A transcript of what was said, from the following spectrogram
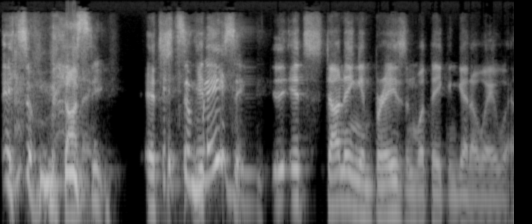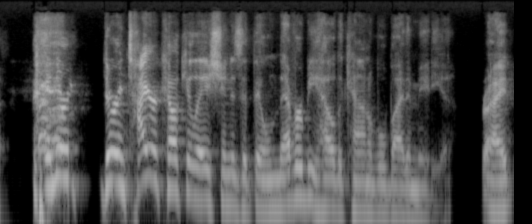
It's amazing. Stunning. It's, it's amazing. It's, it's stunning and brazen what they can get away with. and their their entire calculation is that they'll never be held accountable by the media. Right. right?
